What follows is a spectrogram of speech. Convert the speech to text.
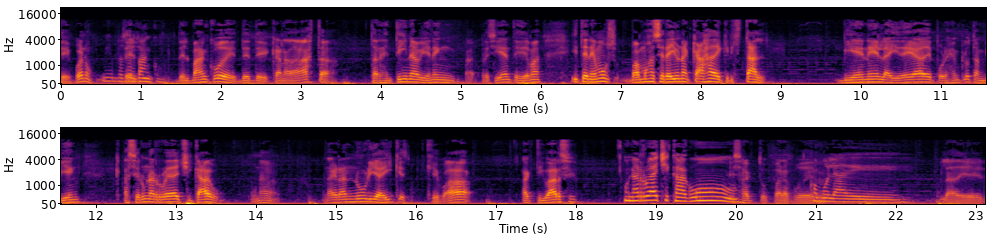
de, bueno, Miembros del banco. Del banco, de- desde Canadá hasta, hasta Argentina, vienen presidentes y demás. Y tenemos, vamos a hacer ahí una caja de cristal. Viene la idea de, por ejemplo, también hacer una rueda de Chicago, una, una gran Nuria ahí que, que va a activarse. Una rueda de Chicago Exacto, para poder... como la de, La de,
